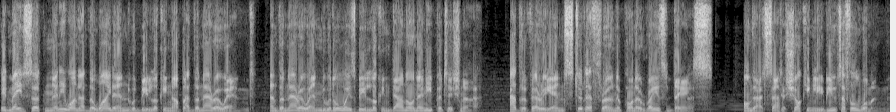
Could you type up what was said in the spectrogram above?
It made certain anyone at the wide end would be looking up at the narrow end, and the narrow end would always be looking down on any petitioner. At the very end stood a throne upon a raised dais. On that sat a shockingly beautiful woman,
